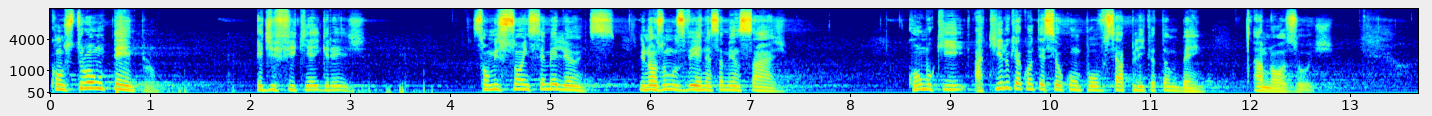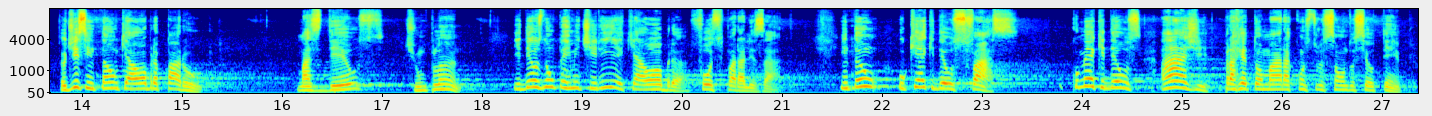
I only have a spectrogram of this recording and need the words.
Construam um templo. Edifiquem a igreja. São missões semelhantes. E nós vamos ver nessa mensagem como que aquilo que aconteceu com o povo se aplica também a nós hoje. Eu disse então que a obra parou, mas Deus tinha um plano. E Deus não permitiria que a obra fosse paralisada. Então, o que é que Deus faz? como é que Deus age para retomar a construção do seu templo?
